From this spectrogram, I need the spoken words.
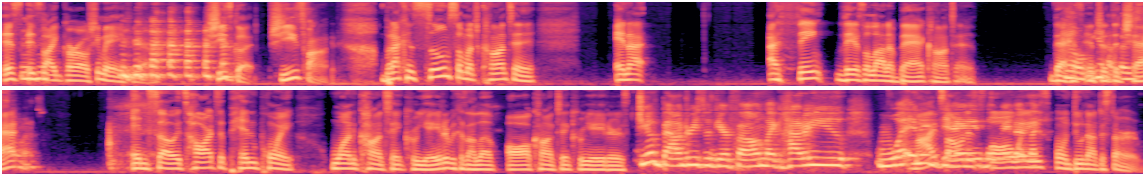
It's it's like, girl, she made HBO. She's good. She's fine. But I consume so much content and I I think there's a lot of bad content that has Oh, entered yeah, the chat. so and so it's hard to pinpoint one content creator because I love all content creators. Do you have boundaries with your phone? Like, how do you? What in My phone is is way that, like- always on do not disturb.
